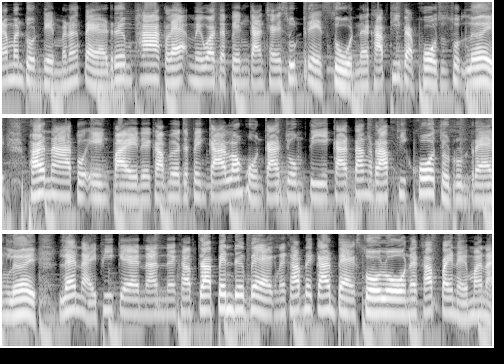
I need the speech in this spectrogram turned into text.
นะมันโดดเด่นมาตั้งแต่เริ่มภาค และไม่ว่าจะเป็นการใช้ซุดเรดสูตรนะครับที่แบบโหดสุดๆเลย พัฒนาตัวเองไปนะครับไม่ว่าจะเป็นการล่องหนการโจมตีการตั้งรับที่โคตรจะรุนแรงเลย และไหนพี่แกนั้นนะครับจะเป็นเดอะแบกนะครับในการแบกโซโลนะครับไปไหนมาไหน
